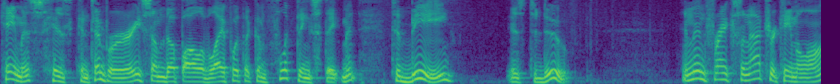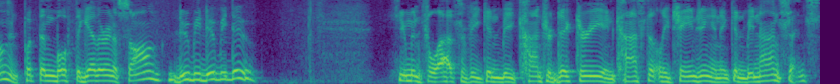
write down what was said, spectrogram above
Camus, his contemporary, summed up all of life with a conflicting statement, To be is to do. And then Frank Sinatra came along and put them both together in a song, Doobie Doobie Doo. Human philosophy can be contradictory and constantly changing, and it can be nonsense.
